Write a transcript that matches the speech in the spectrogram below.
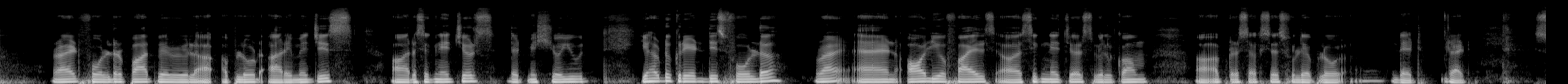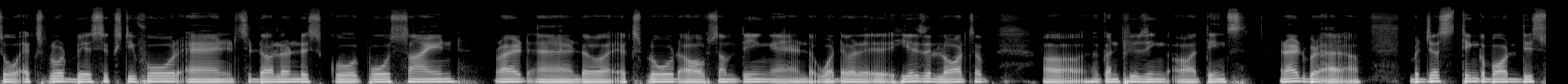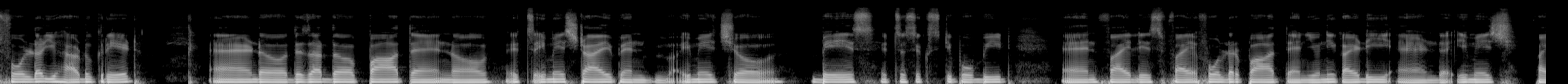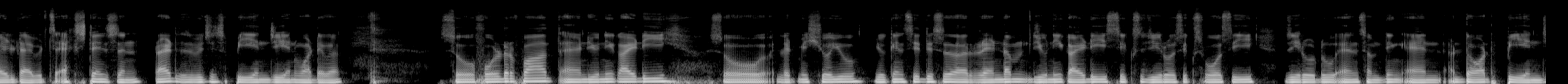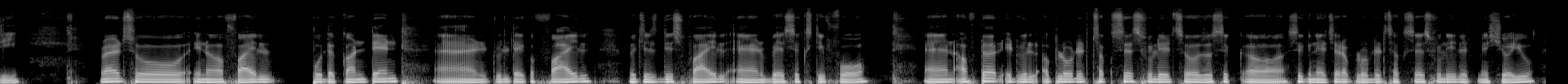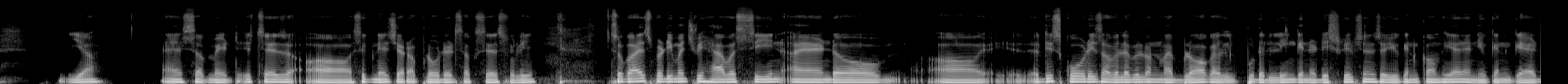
right? Folder path where we will uh, upload our images our signatures. Let me show you. You have to create this folder right? And all your files uh, signatures will come uh, after successfully uploaded right? So explode base 64 and it's dollar underscore post sign right? And uh, explode of something and whatever uh, here is a lots of uh, confusing uh, things right? But uh, but just think about this folder you have to create. And uh, these are the path and uh, it's image type and image uh, base. It's a 64 bit. And file is file folder path and unique id and image file type. It's extension right? Which is png and whatever. So folder path and unique id so let me show you. You can see this is a random unique id 6064c02 and something and dot png right so in a file put a content and it will take a file which is this file and base 64 and after it will upload it successfully it shows a uh, signature uploaded successfully. Let me show you. Yeah. And submit. It says uh, signature uploaded successfully so guys pretty much we have a scene and uh, uh, this code is available on my blog. I'll put a link in the description so you can come here and you can get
